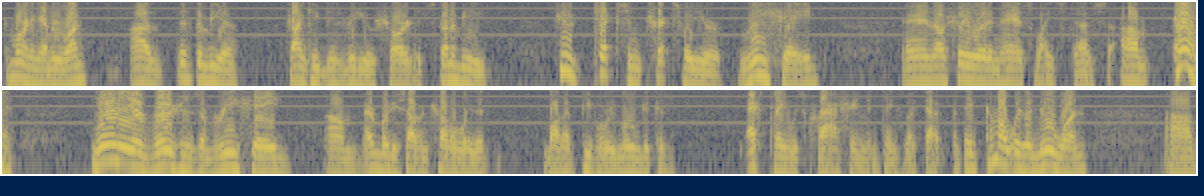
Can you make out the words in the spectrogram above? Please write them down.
Good morning everyone. Uh, this is going to be a, try and keep this video short. It's going to be a few tips and tricks with your reshade and I'll show you what enhanced lights does. Um, the earlier versions of reshade, um, everybody's having trouble with it. A lot of people removed it because X-Plane was crashing and things like that. But they've come out with a new one uh,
